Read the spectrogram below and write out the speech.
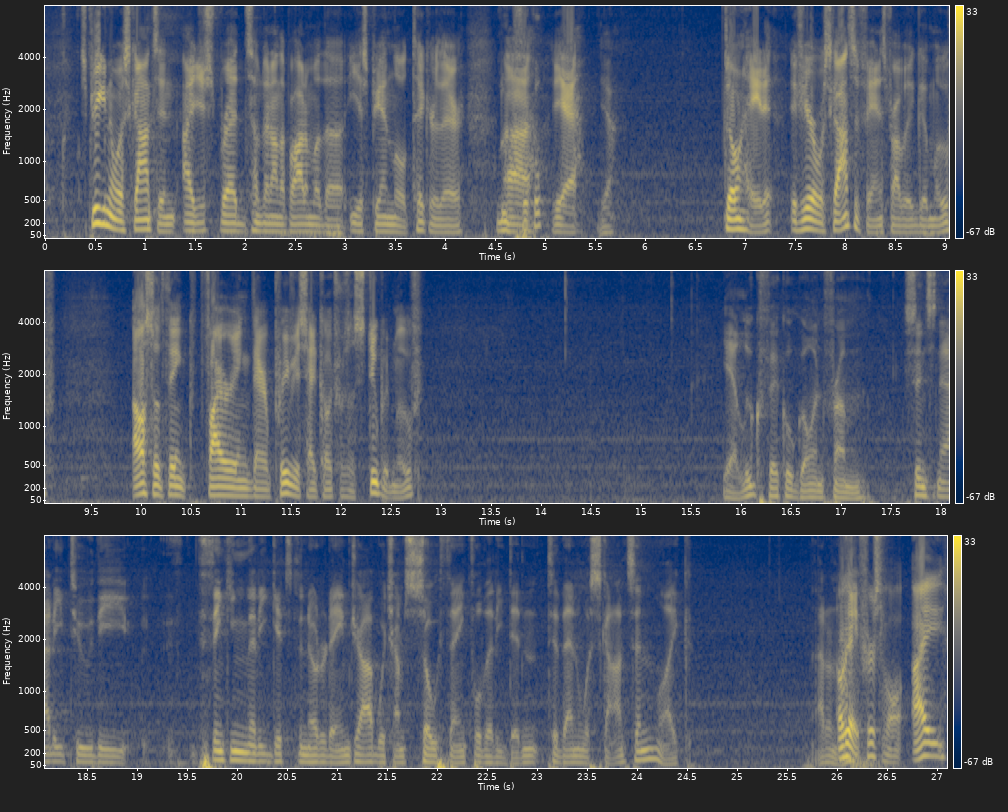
Speaking of Wisconsin, I just read something on the bottom of the ESPN little ticker there. Luke Uh, Fickell? Yeah, Yeah. don't hate it. If you're a Wisconsin fan, it's probably a good move. I also think firing their previous head coach was a stupid move. Yeah, Luke Fickell going from Cincinnati to the thinking that he gets the Notre Dame job, which I'm so thankful that he didn't, to then Wisconsin. Like, I don't know. Okay, first of all, I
